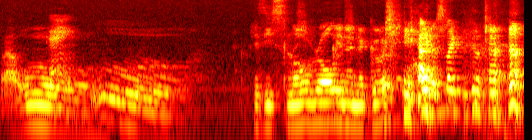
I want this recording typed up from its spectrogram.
Wow. Ooh. Dang. Ooh. Is he slow rolling and negotiating? Yeah, it's like Flip yeah.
